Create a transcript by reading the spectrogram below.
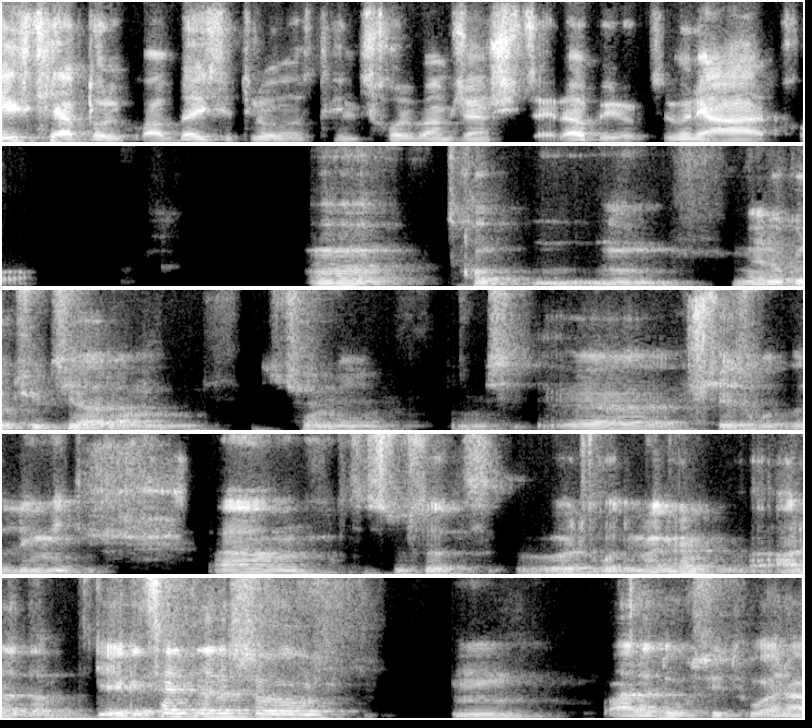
ერთი ავტორი ყავდა ისეთი რომ თელი ცხოვრება ამ ჟანრში წერა პირველად მე არ ხო. აა ხო ნუ მე როგორც ვიცი არა ჩემი შეზღუდვა ლიმიტი. აა ზუსტად ვერ ვთქვი მაგრამ არა და. კი ეგეც საინტერესო მ პარადოქსი თუ არა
